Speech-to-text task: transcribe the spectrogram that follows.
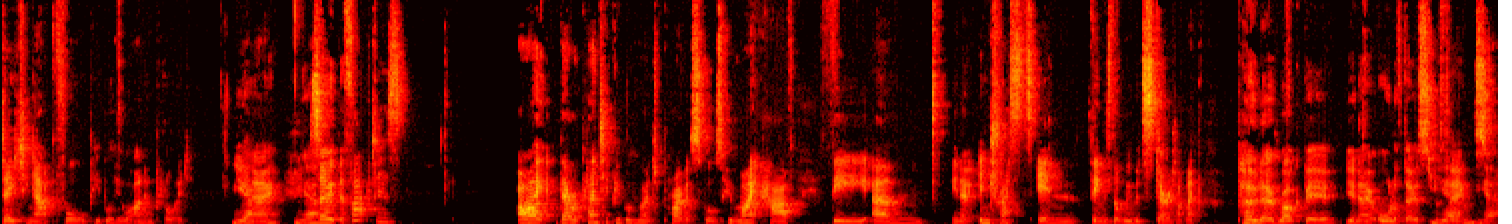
dating app for people who are unemployed. yeah, You know. yeah. So the fact is, I there are plenty of people who went to private schools who might have the um, you know interests in things that we would stereotype like polo, rugby, you know, all of those sort of yeah, things. yeah.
